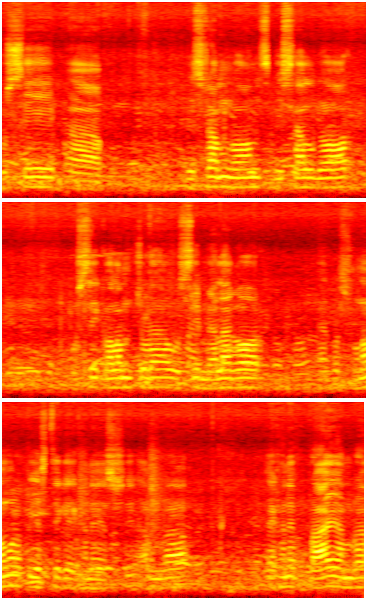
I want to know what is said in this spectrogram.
OC Bishramganj, Bishalgarh, OC Kalamchoura, OC Melagarh তারপর সোনামুড়া পিএস থেকে এখানে এসছি। আমরা এখানে প্রায় আমরা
